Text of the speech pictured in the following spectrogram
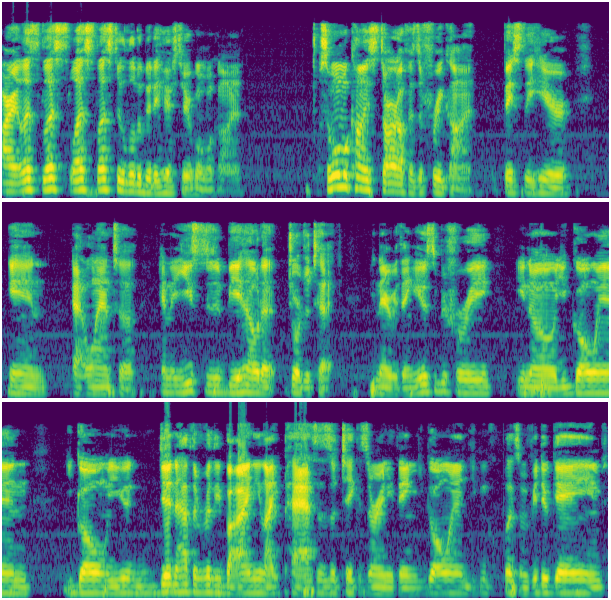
All right, let's let's let's let's do a little bit of history of MomoCon. So MomoCon started off as a free con, basically here in Atlanta, and it used to be held at Georgia Tech and everything. It used to be free. You know, you go in, you go, and you didn't have to really buy any like passes or tickets or anything. You go in, you can play some video games.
